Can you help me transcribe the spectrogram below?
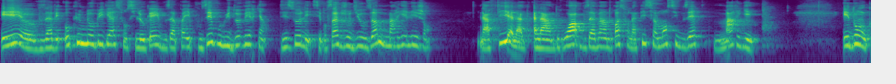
Et euh, vous n'avez aucune obligation. Si le gars ne vous a pas épousé, vous lui devez rien. Désolé. C'est pour ça que je dis aux hommes, mariez les gens. La fille, elle a, un droit, vous avez un droit sur la fille seulement si vous êtes marié. Et donc,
